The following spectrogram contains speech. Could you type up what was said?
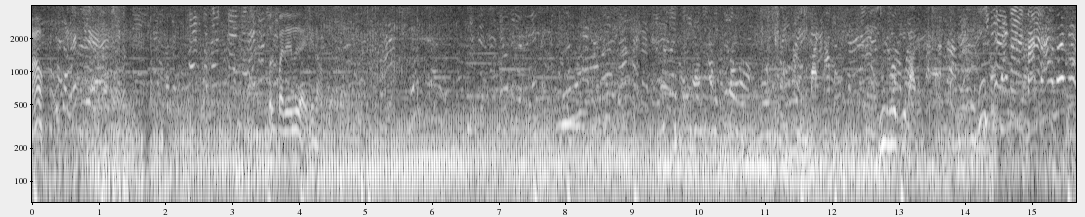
เอาเพิ่งไปเรื่อยๆพี่น้องยี่สิบบาทมาเอาเลยค่ะ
